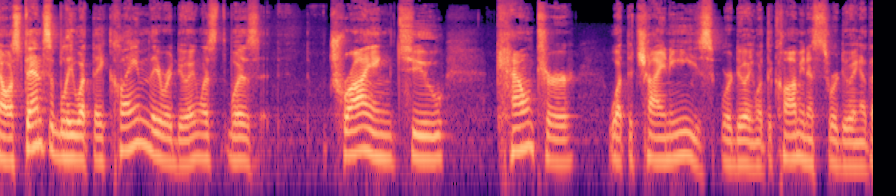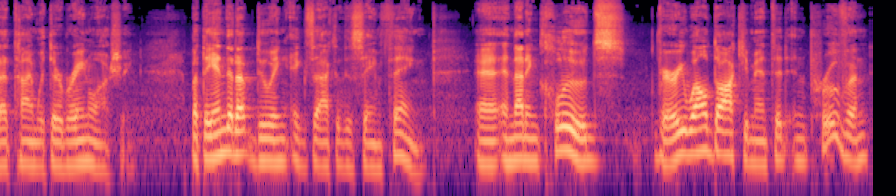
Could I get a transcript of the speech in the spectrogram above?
Now, ostensibly, what they claimed they were doing was was trying to counter what the Chinese were doing, what the communists were doing at that time with their brainwashing. But they ended up doing exactly the same thing, and, and that includes very well documented and proven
